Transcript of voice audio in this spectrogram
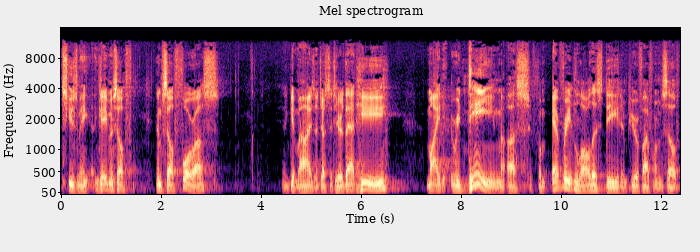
excuse me, gave himself himself for us. And get my eyes adjusted here, that he might redeem us from every lawless deed and purify for himself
